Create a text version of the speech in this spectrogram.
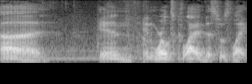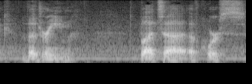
uh, in in Worlds Collide this was like the dream. But uh, of course,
